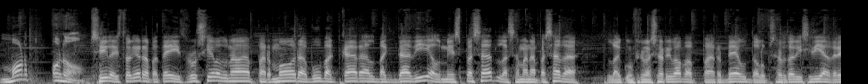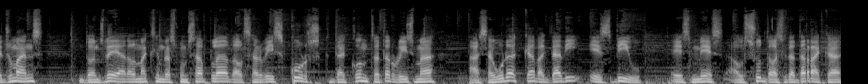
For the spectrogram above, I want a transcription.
mort o no. Sí, la història repeteix. Rússia va donar per mort Abu Bakr al-Baghdadi el mes passat, la setmana passada. La confirmació arribava per veu de l'Observatori Sirià de Drets Humans. Doncs bé, ara el màxim responsable dels serveis Kursk de contraterrorisme assegura que Bagdadi és viu. És més, al sud de la ciutat de Raqqa,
